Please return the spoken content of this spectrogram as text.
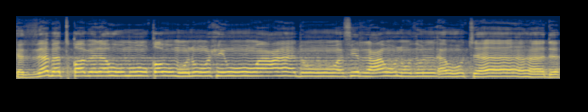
كذبت قبلهم قوم نوح وعاد وفرعون ذو الأوتاد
